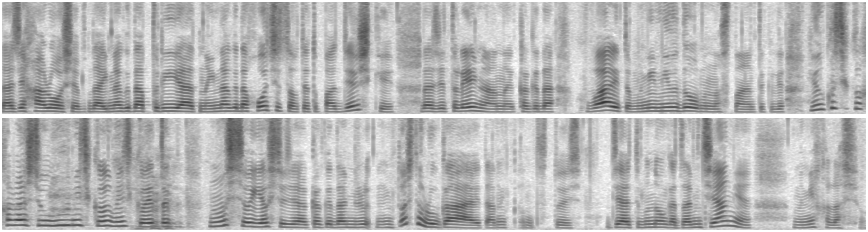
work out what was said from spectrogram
даже хорошее, да, иногда приятно, иногда хочется вот этой поддержки. Даже тренер, она, когда хвалит, мне неудобно станет. Ты говоришь, Юкочка, хорошо, умничка, умничка. Это, ну все, я все, когда не, не то, что ругает, а, то есть делает много замечаний, мне хорошо.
